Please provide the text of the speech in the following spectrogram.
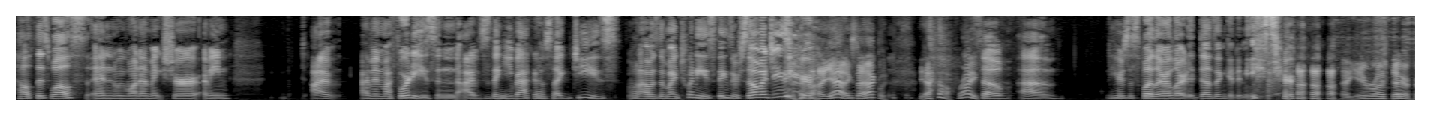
health is wealth, and we want to make sure. I mean, I I'm in my 40s and I was thinking back and I was like, geez, when I was in my 20s, things were so much easier. yeah, exactly. Yeah, right. So, um, here's a spoiler alert it doesn't get any easier. You're right there.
